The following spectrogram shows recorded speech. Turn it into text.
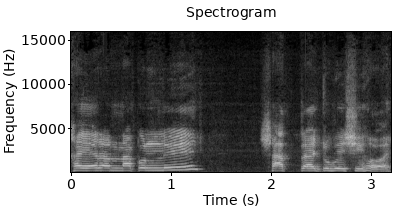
খাইয়ে রান্না করলে স্বাদটা একটু বেশি হয়।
